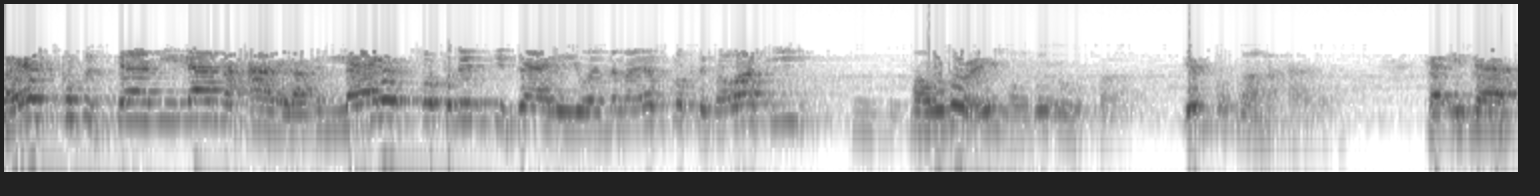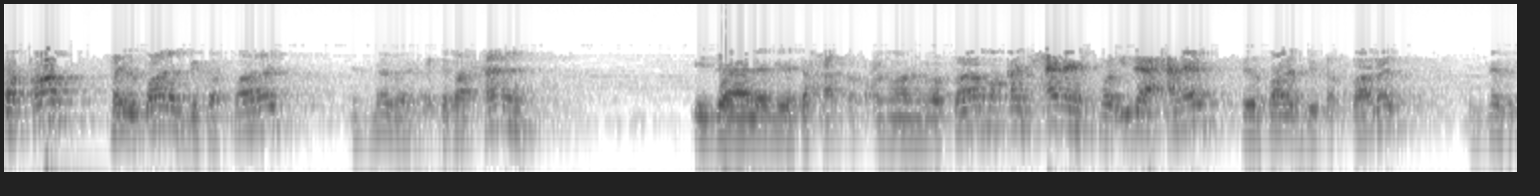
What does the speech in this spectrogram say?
فيسقط الثاني لا محالة لكن لا يسقط لامتثاله وإنما يسقط لفوات موضوعه موضوعه الصلاة يسقط لا محالة. فإذا سقط فيطالب بكفارة النذر. يعتبر حنث. إذا لم يتحقق عنوان الوفاة فقد حنث وإذا حنث فيطالب بكفارة النذر.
